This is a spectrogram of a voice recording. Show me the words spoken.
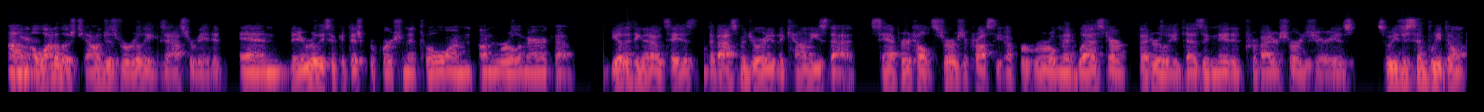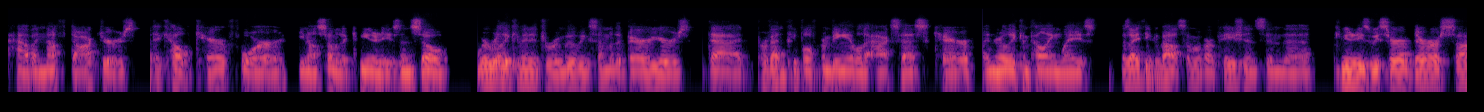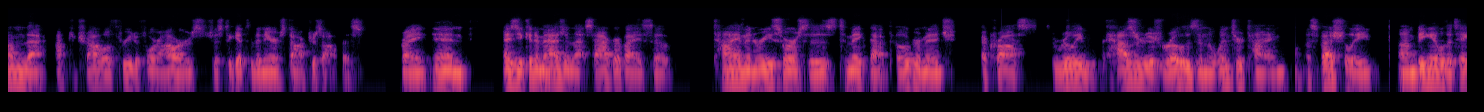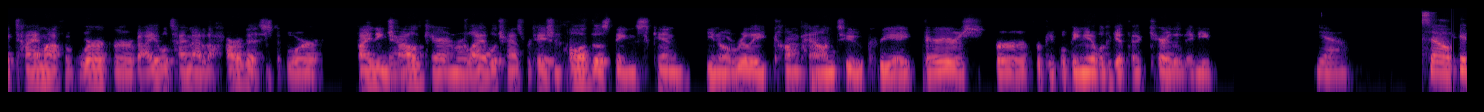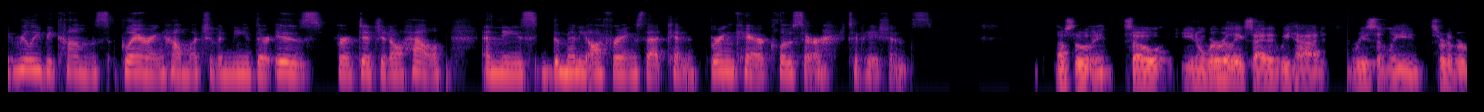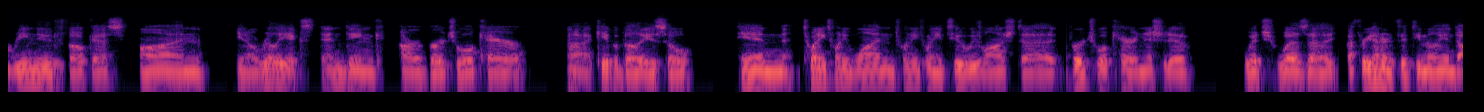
Um, yeah. A lot of those challenges were really exacerbated and they really took a disproportionate toll on, on rural America. The other thing that I would say is the vast majority of the counties that Sanford Health serves across the upper rural Midwest are federally designated provider shortage areas. So we just simply don't have enough doctors to help care for, you know, some of the communities. And so we're really committed to removing some of the barriers that prevent people from being able to access care in really compelling ways. As I think about some of our patients in the communities we serve, there are some that have to travel three to four hours just to get to the nearest doctor's office, right? And as you can imagine, that sacrifice of time and resources to make that pilgrimage across really hazardous roads in the wintertime, especially um, being able to take time off of work or valuable time out of the harvest or finding childcare and reliable transportation all of those things can you know really compound to create barriers for for people being able to get the care that they need. Yeah so it really becomes glaring how much of a need there is for digital health and these the many offerings that can bring care closer to patients. Absolutely. So, you know, we're really excited. We had recently sort of a renewed focus on, you know, really extending our virtual care uh, capabilities. So, in 2021, 2022, we launched a virtual care initiative, which was a, a $350 million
